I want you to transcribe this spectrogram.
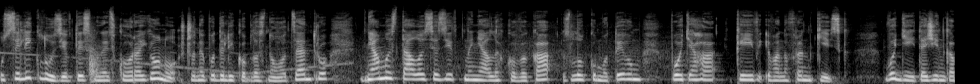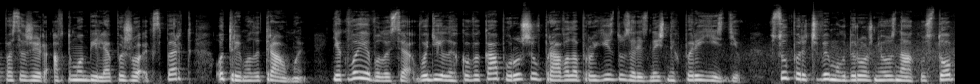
У селі Клузів Тисменницького району, що неподалік обласного центру, днями сталося зіткнення легковика з локомотивом потяга Київ-Івано-Франківськ. Водій та жінка-пасажир автомобіля Peugeot Експерт отримали травми. Як виявилося, водій легковика порушив правила проїзду залізничних переїздів. Всупереч вимог дорожнього знаку Стоп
